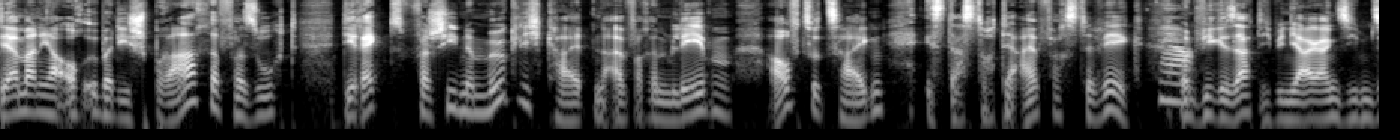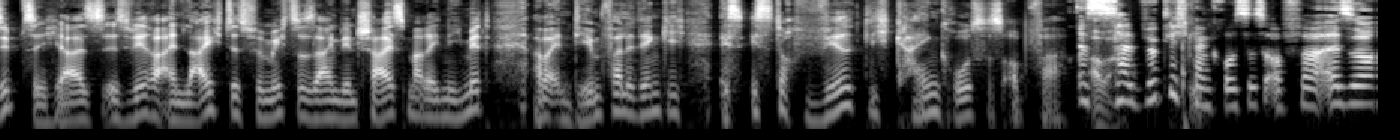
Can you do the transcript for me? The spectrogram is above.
der man ja auch über die Sprache versucht, direkt verschiedene Möglichkeiten einfach im Leben aufzuzeigen, ist das doch der einfachste Weg. Ja. Und wie gesagt, ich bin Jahrgang 77. Ja, es, es wäre ein leichtes für mich zu sagen, den Scheiß mache ich nicht mit. Aber in dem Falle denke ich, es ist doch wirklich kein großes Opfer. Es Aber, ist halt wirklich kein großes großes Opfer. Also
